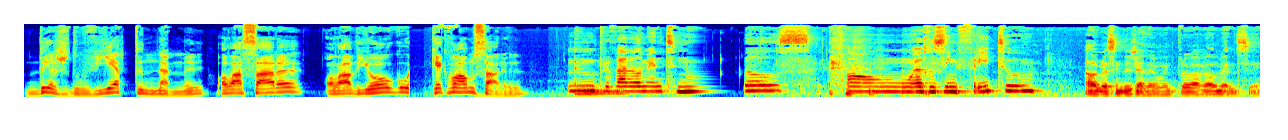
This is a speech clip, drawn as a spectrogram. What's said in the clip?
desde o Vietnã. Olá, Sara. Olá, Diogo. O que é que vão almoçar? Hum, provavelmente noodles ou um arrozinho frito. Algo assim do género, muito provavelmente, sim.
